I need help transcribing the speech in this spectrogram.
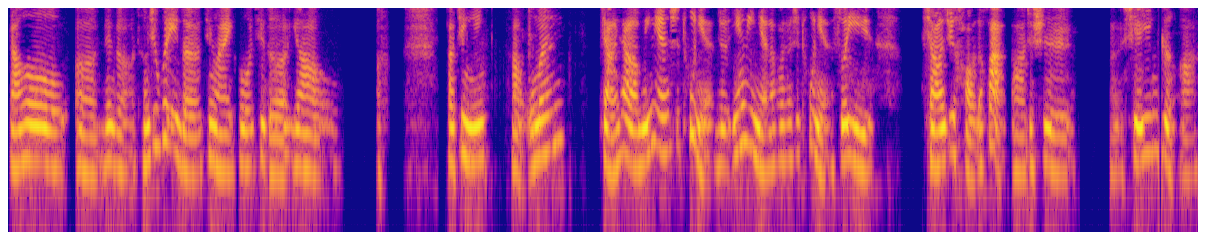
然后呃，那个腾讯会议的进来以后，记得要要静音。好，我们讲一下啊，明年是兔年，就是阴历年的话，它是兔年，所以想一句好的话啊，就是呃谐音梗啊，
